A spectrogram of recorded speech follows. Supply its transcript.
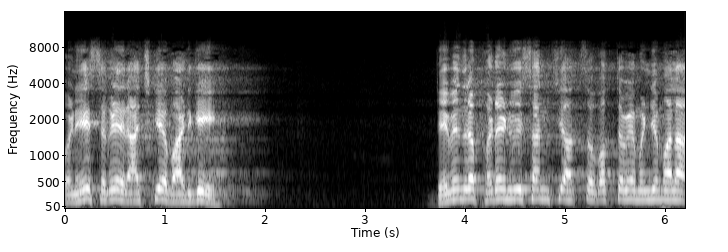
पण हे सगळे राजकीय वाडगे देवेंद्र फडणवीसांची आजचं वक्तव्य म्हणजे मला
